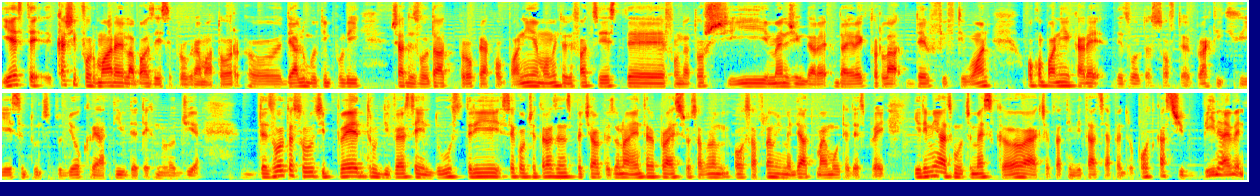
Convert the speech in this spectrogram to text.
Este, ca și formare, la bază este programator. Uh, de-a lungul timpului și-a dezvoltat propria companie. În momentul de față este fondator și managing director la Dev51, o companie care dezvoltă software. Practic, ei sunt un studio creativ de tehnologie. Dezvoltă soluții pentru diverse industrii, se concentrează în special pe zona enterprise și o să aflăm, o să aflăm imediat mai multe despre ei. Irimia, îți mulțumesc că ai acceptat invitația pentru podcast și bine ai venit!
